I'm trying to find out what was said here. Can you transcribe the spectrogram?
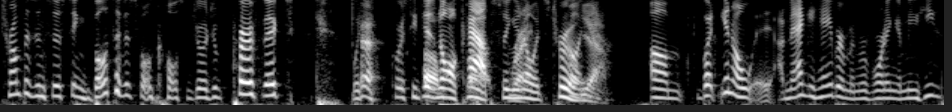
Trump is insisting both of his phone calls to Georgia perfect, which of course he did in Oh, all caps, so you know it's true. yeah. Um, but you know, uh, Maggie Haberman reporting. I mean, he's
